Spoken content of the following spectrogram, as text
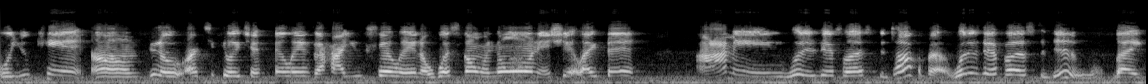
or you can't, um, you know, articulate your feelings or how you feeling or what's going on and shit like that. I mean, what is there for us to talk about? What is there for us to do? Like,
